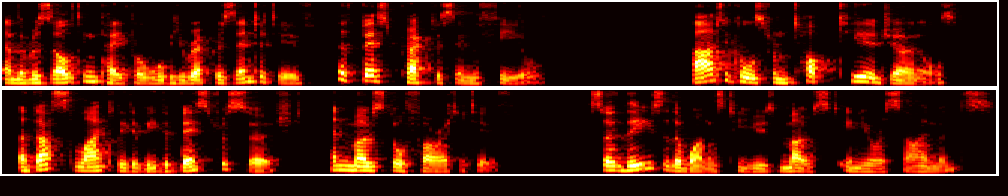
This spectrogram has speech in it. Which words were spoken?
and the resulting paper will be representative of best practice in the field. Articles from top-tier journals are thus likely to be the best researched and most authoritative. So these are the ones to use most in your assignments.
